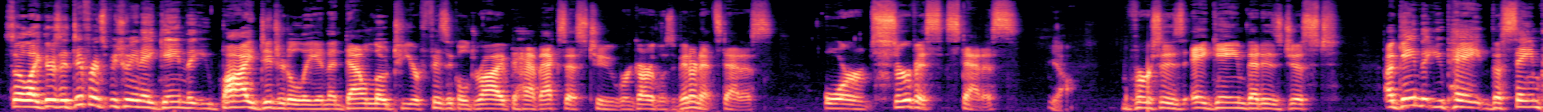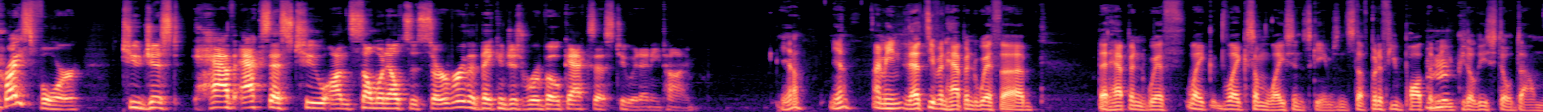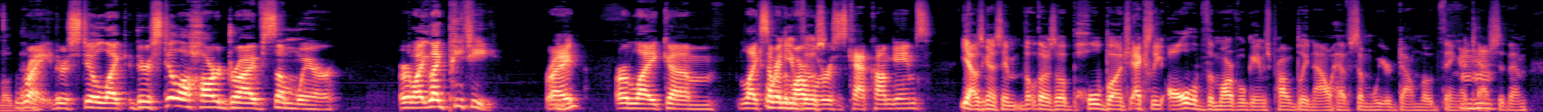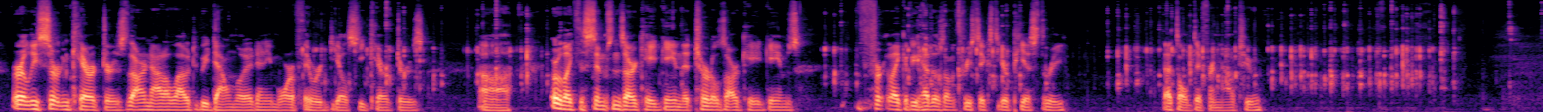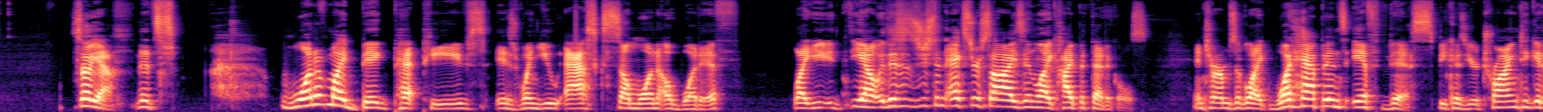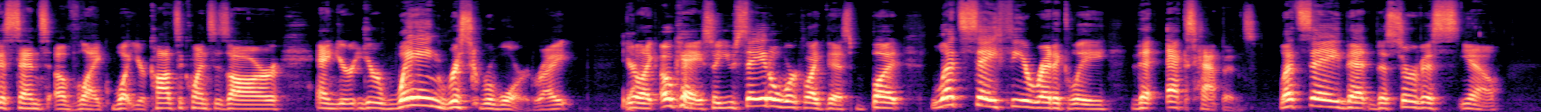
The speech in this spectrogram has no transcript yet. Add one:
So, like, there's a difference between a game that you buy digitally and then download to your physical drive to have access to, regardless of internet status or service status. Yeah. Versus a game that is just a game that you pay the same price for to just have access to on someone else's server that they can just revoke access to at any time. Yeah, yeah. I mean, that's even happened with uh that happened with like like some licensed games and stuff. But if you bought them, Mhm. you could at least still download them. Right. There's still like there's still a hard drive somewhere, or like like PT, right? Or like um like some Or of the any of Marvel those- versus Capcom games. Yeah, I was gonna say there's a whole bunch. Actually, all of the Marvel games probably now have some weird download thing Mhm. attached to them, or at least certain characters that are not allowed to be downloaded anymore if they were DLC characters. Uh, or like the Simpsons arcade game, the Turtles arcade games. For like if you had those on the 360 or PS3, that's all different now too. So yeah, it's one of my big pet peeves is when you ask someone a what if. Like you, you know, this is just an exercise in like hypotheticals in terms of like what happens if this because you're trying to get a sense of like what your consequences are and you're you're weighing risk reward, right? You're like, okay, so you say it'll work like this, but let's say theoretically that X happens. Let's say that the service, you know,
